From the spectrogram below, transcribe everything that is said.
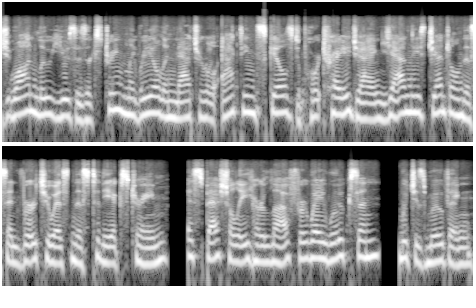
Xuanlu uses extremely real and natural acting skills to portray Jiang Yanli's gentleness and virtuousness to the extreme, especially her love for Wei Wuxian, which is moving.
